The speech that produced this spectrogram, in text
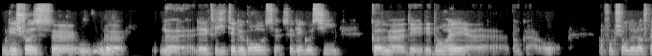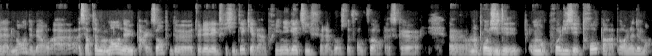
où, les choses, où le, l'électricité de gros se, négocie comme euh, des, denrées euh, donc, euh, en fonction de l'offre et la demande, et eh bien, à, certains moments, on a eu par exemple de, l'électricité qui avait un prix négatif à la bourse de Francfort parce qu'on on, en produisait, en produisait trop par rapport à la demande.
